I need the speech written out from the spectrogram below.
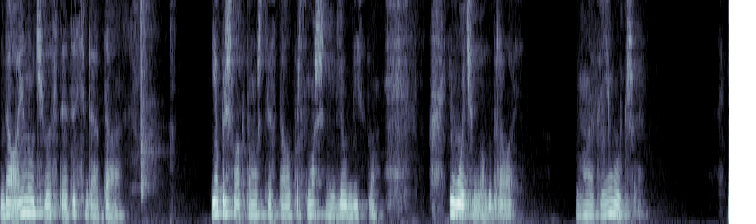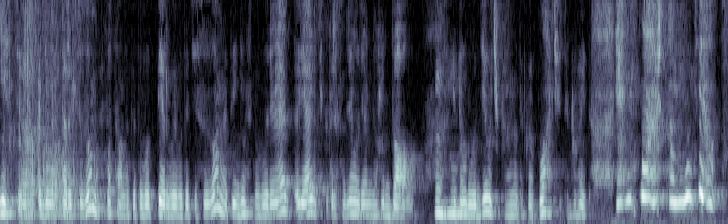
Да, я научилась стоять за себя, да. Я пришла к тому, что я стала просто машиной для убийства. И очень много дралась. Но это не лучшее. Есть э, один из старых сезонов, «Пацанок», это вот первые вот эти сезоны, это единственный реалити, который я смотрела, реально рыдала. И Мгм. там была девочка, и она такая плачет и говорит, я не знаю, что мне делать,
